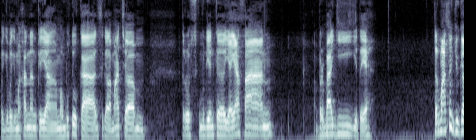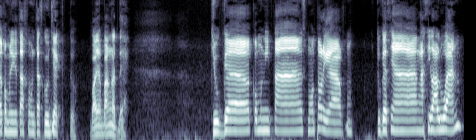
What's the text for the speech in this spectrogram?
Bagi-bagi makanan ke yang membutuhkan segala macam terus kemudian ke yayasan uh, berbagi gitu ya. Termasuk juga komunitas-komunitas Gojek tuh. Banyak banget deh. Juga komunitas motor yang tugasnya ngasih laluan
